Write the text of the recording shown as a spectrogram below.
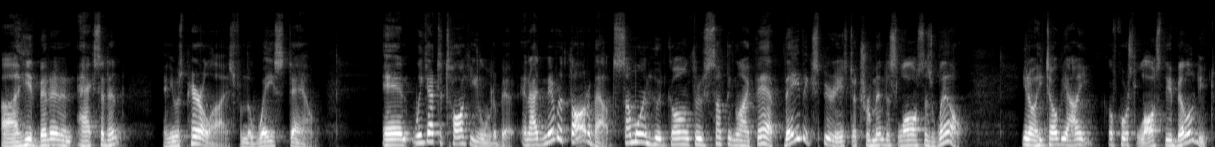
Uh, he had been in an accident and he was paralyzed from the waist down. And we got to talking a little bit. And I'd never thought about someone who had gone through something like that. They've experienced a tremendous loss as well. You know, he told me I, of course, lost the ability to,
